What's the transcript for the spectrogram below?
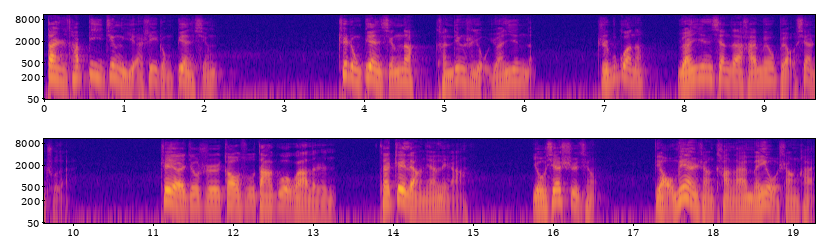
但是它毕竟也是一种变形。这种变形呢，肯定是有原因的，只不过呢，原因现在还没有表现出来。这也就是告诉大过卦的人，在这两年里啊，有些事情表面上看来没有伤害，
